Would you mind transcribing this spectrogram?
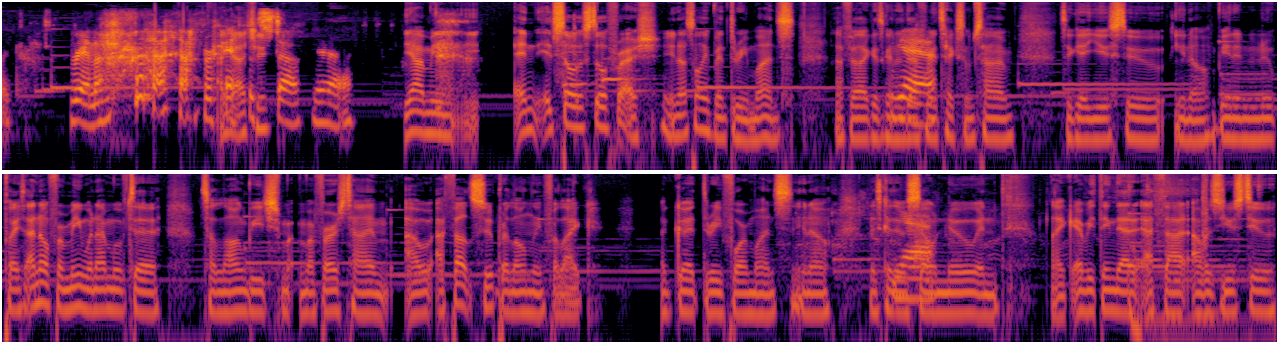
Like random, random stuff. Yeah. Yeah, I mean, and it's so still fresh. You know, it's only been three months. I feel like it's gonna Yeah. definitely take some time to get used to, you know, being in a new place. I know for me, when I moved to to Long Beach my, my first time, I, I felt super lonely for like a good three four months. You know, just because it was so new and like everything that I thought I was used to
